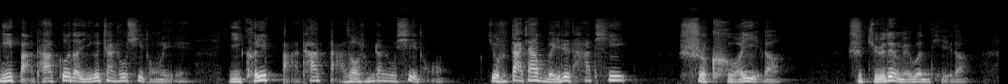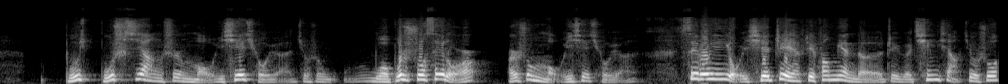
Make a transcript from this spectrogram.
你把他搁到一个战术系统里，你可以把他打造成战术系统，就是大家围着他踢，是可以的，是绝对没问题的，不不像是某一些球员，就是我不是说 C 罗，而是说某一些球员，C 罗也有一些这这方面的这个倾向，就是说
